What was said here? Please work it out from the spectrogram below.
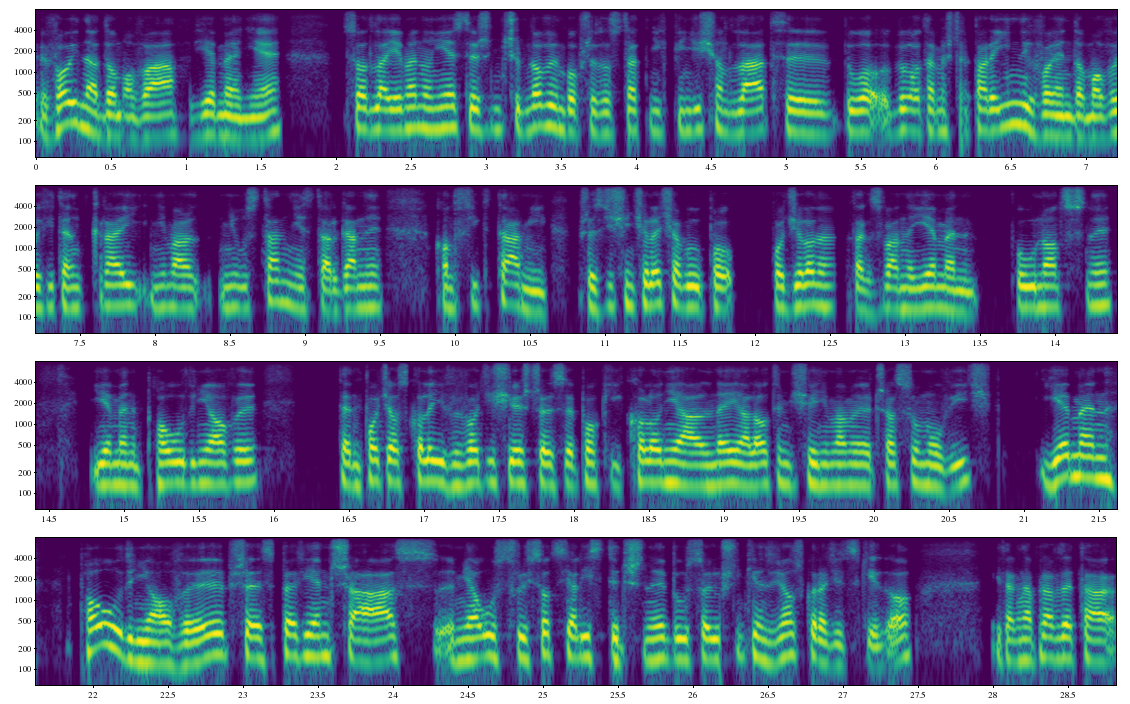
wojna domowa w Jemenie, co dla Jemenu nie jest też niczym nowym, bo przez ostatnich 50 lat y, było, było tam jeszcze parę innych wojen domowych i ten kraj niemal nieustannie stargany konfliktami. Przez dziesięciolecia był po, podzielony na tak zwany Jemen północny, Jemen południowy. Ten podział z kolei wywodzi się jeszcze z epoki kolonialnej, ale o tym dzisiaj nie mamy czasu mówić. Jemen południowy przez pewien czas miał ustrój socjalistyczny, był sojusznikiem Związku Radzieckiego i tak naprawdę ta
